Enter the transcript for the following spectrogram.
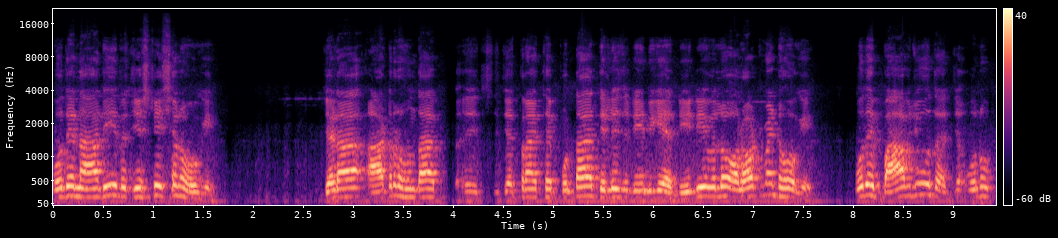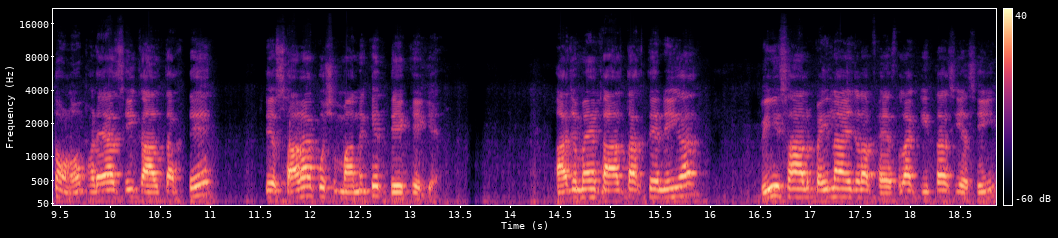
ਉਹਦੇ ਨਾਂ ਦੀ ਰਜਿਸਟ੍ਰੇਸ਼ਨ ਹੋ ਗਈ। ਜਿਹੜਾ ਆਰਡਰ ਹੁੰਦਾ, ਜਿਸ ਤਰ੍ਹਾਂ ਇੱਥੇ ਪੁੱਟਾ, ਦਿੱਲੀ ਚ ਡੀਡੀ ਹੈ ਡੀਡੀ ਵੱਲੋਂ ਅਲਾਟਮੈਂਟ ਹੋ ਗਈ। ਉਹਦੇ ਬਾਵਜੂਦ ਜ- ਉਹਨੂੰ ਧੌਣੋਂ ਫੜਿਆ ਸੀ ਕਾਲ ਤਖਤ ਤੇ ਤੇ ਸਾਰਾ ਕੁਝ ਮੰਨ ਕੇ ਦੇ ਕੇ ਗਿਆ। ਅੱਜ ਮੈਂ ਕਾਲ ਤਖਤ ਤੇ ਨਹੀਂਗਾ। 20 ਸਾਲ ਪਹਿਲਾਂ ਇਹ ਜਿਹੜਾ ਫੈਸਲਾ ਕੀਤਾ ਸੀ ਅਸੀਂ,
